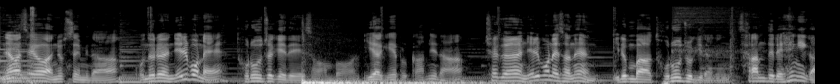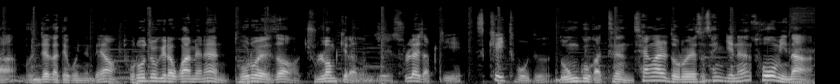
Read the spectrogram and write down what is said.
안녕하세요. 안녕수입니다. 오늘은 일본의 도로족에 대해서 한번 이야기해볼까 합니다. 최근 일본에서는 이른바 도로족이라는 사람들의 행위가 문제가 되고 있는데요. 도로족이라고 하면은 도로에서 줄넘기라든지 술래잡기, 스케이트보드, 농구 같은 생활 도로에서 생기는 소음이나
